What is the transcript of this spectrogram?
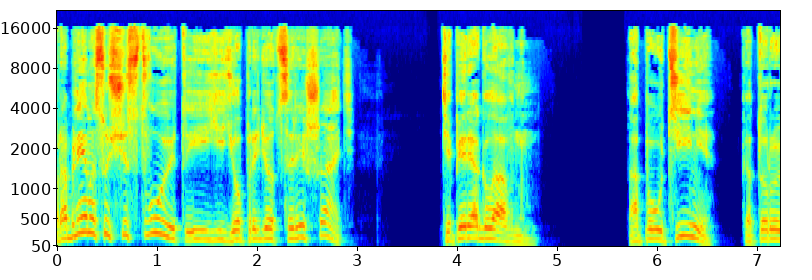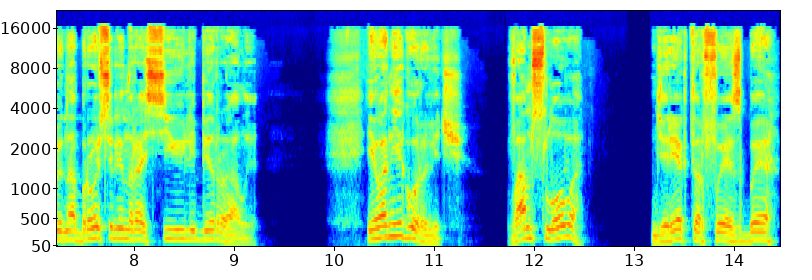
Проблема существует, и ее придется решать. Теперь о главном. О паутине, которую набросили на Россию либералы. Иван Егорович, вам слово. Директор ФСБ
